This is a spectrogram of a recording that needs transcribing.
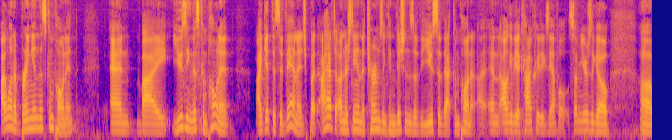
I want to bring in this component, and by using this component, I get this advantage, but I have to understand the terms and conditions of the use of that component. I, and I'll give you a concrete example. Some years ago, uh,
